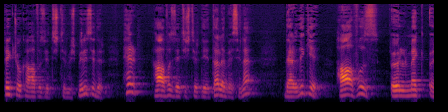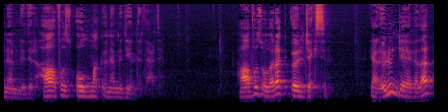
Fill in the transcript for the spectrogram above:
pek çok hafız yetiştirmiş birisidir. Her hafız yetiştirdiği talebesine derdi ki hafız ölmek önemlidir. Hafız olmak önemli değildir derdi. Hafız olarak öleceksin. Yani ölünceye kadar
